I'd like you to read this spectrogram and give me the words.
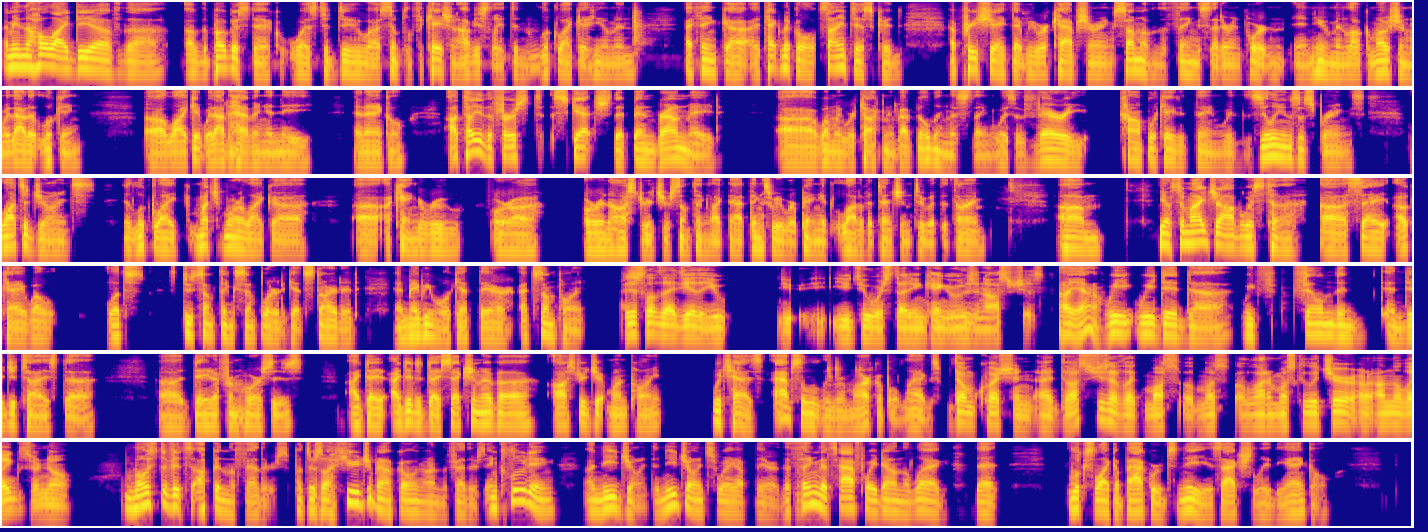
I mean, the whole idea of the of the pogo stick was to do a simplification. Obviously, it didn't look like a human. I think uh, a technical scientist could appreciate that we were capturing some of the things that are important in human locomotion without it looking uh, like it, without having a knee and ankle. I'll tell you the first sketch that Ben Brown made uh, when we were talking about building this thing was a very complicated thing with zillions of springs, lots of joints. It looked like much more like a, a, a kangaroo or a or an ostrich or something like that. Things we were paying a lot of attention to at the time. Um, you know, so my job was to uh, say, okay, well, let's do something simpler to get started, and maybe we'll get there at some point. I just love the idea that you you you two were studying kangaroos and ostriches. Oh yeah, we we did uh, we f- filmed and and digitized uh, uh, data from horses. I di- I did a dissection of a ostrich at one point, which has absolutely remarkable legs. Dumb question: uh, Do ostriches have like mus- uh, mus- a lot of musculature on the legs, or no? Most of it's up in the feathers, but there's a huge amount going on in the feathers, including a knee joint. The knee joint's way up there. The thing that's halfway down the leg that looks like a backwards knee is actually the ankle.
